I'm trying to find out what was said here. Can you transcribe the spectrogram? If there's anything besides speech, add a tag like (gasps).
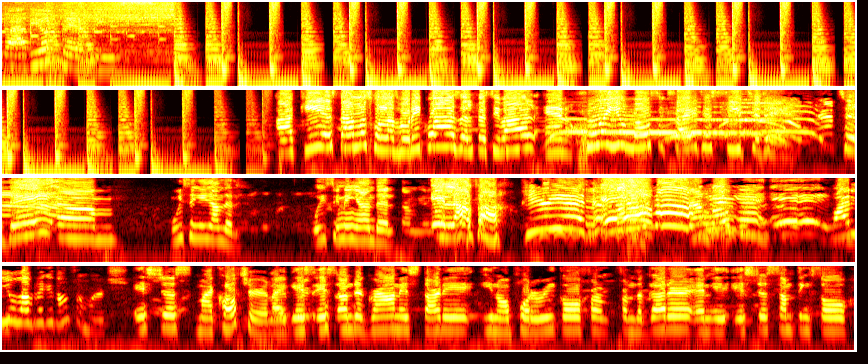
Radio Berries. Aquí estamos con las boricuas del festival and who are you most excited to see today? Today, um, Wisin y Yandel. Wisin y Yandel también. El Alfa. Period. El Alfa. Period. Hey. Why do you love reggaeton so much? It's just my culture. Like it's it's underground. It started, you know, Puerto Rico from from the gutter, and it, it's just something so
